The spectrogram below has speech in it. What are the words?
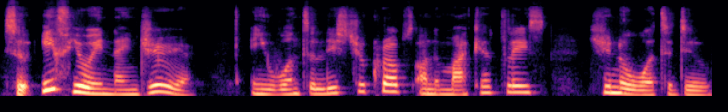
So, if you're in Nigeria and you want to list your crops on the marketplace, you know what to do.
